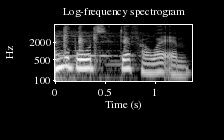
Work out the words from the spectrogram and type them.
Angebot der VRM.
